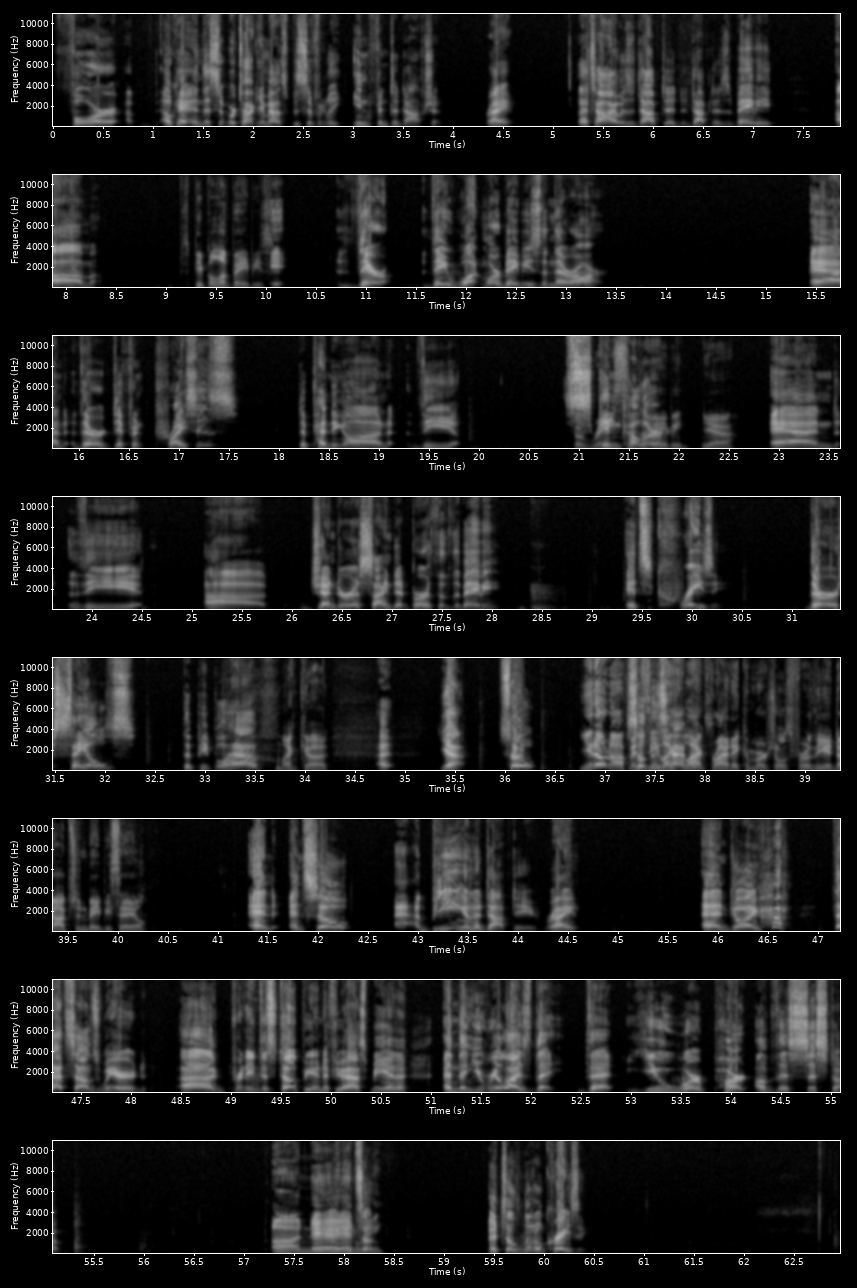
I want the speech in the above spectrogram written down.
for okay, and this we're talking about specifically infant adoption, right? That's how I was adopted, adopted as a baby. Um, People love babies. It- there they want more babies than there are. And there are different prices depending on the, the skin color baby. Yeah. and the uh, gender assigned at birth of the baby. It's crazy. There are sales that people have. Oh my god. Yeah. So You don't often So see like Black. Friday commercials for the adoption baby sale. and and so uh, being an adoptee, right? And going, huh, that sounds weird. Uh, pretty dystopian, if you ask me. And and then you realize that that you were part of this system. Unwittingly. It's a little crazy.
